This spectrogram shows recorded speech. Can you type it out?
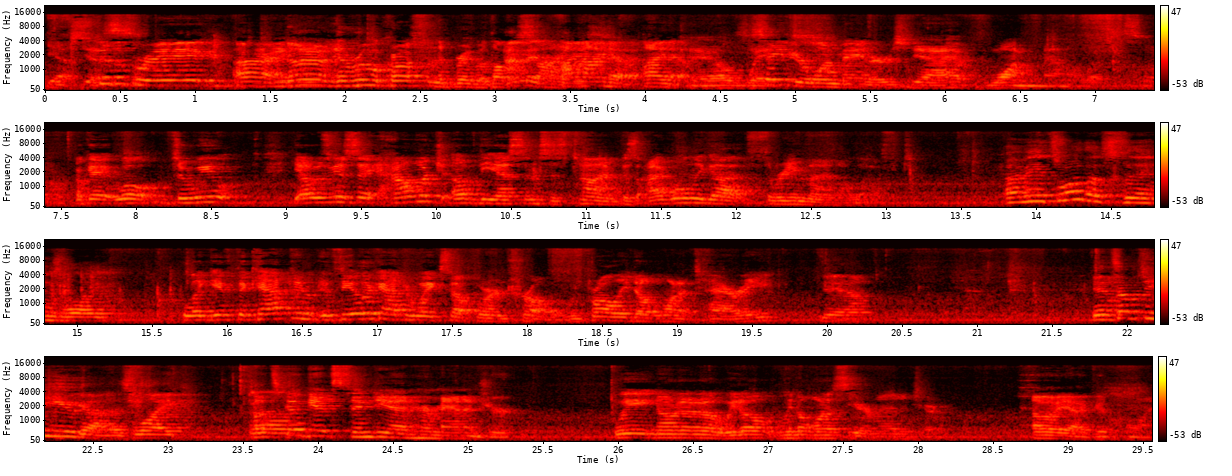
Yes. Yes. To the brig. Alright. No, no, no, the room across from the brig with all the I'm signs. I know, I know. Okay, I'll wait. Save your one manners. Yeah, I have one mana left, so. Okay, well, do we? Yeah, I was gonna say, how much of the essence is time? Because I've only got three mana left. I mean, it's one of those things like Like, if the captain, if the other captain wakes up, we're in trouble. We probably don't want to tarry. Yeah. it's up to you guys. Like, Let's uh, go get Cynthia and her manager. Wait, no, no, no. We don't. We don't want to see our manager. Oh, yeah, good point.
